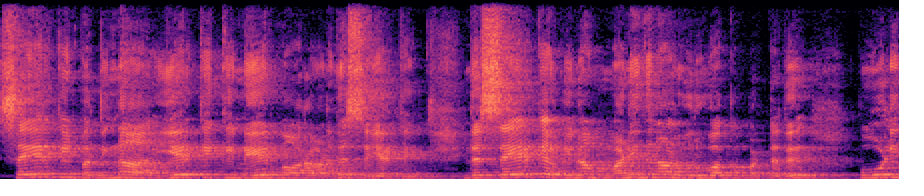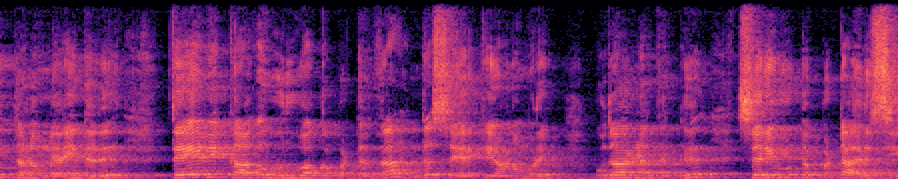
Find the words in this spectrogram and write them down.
செயற்கைன்னு பார்த்தீங்கன்னா இயற்கைக்கு நேர்மாறானது செயற்கை. இந்த செயற்கை அப்படின்னா மனிதனால் உருவாக்கப்பட்டது போலித்தனம் நிறைந்தது தேவைக்காக உருவாக்கப்பட்டது தான் இந்த செயற்கையான முறை. உதாரணத்துக்கு செறிவூட்டப்பட்ட அரிசி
